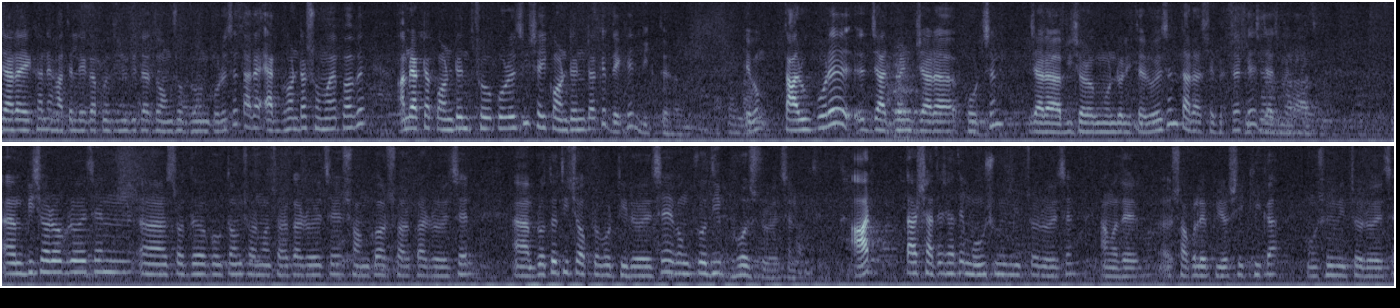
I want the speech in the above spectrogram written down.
যারা এখানে হাতে লেখা প্রতিযোগিতাতে অংশগ্রহণ করেছে তারা এক ঘণ্টা সময় পাবে। আমরা একটা কন্টেন্ট থ্রো করেছি সেই কন্টেন্টটাকে দেখে লিখতে হবে। এবং তার উপরে জাজমেন্ট যারা করছেন যারা বিচারক মণ্ডলীতে রয়েছেন তারা সেটাকে জাজমেন্ট বিচারক রয়েছেন শ্রদ্ধেয় গৌতম শর্মা সরকার রয়েছে শঙ্কর সরকার রয়েছেন ব্রততী চক্রবর্তী রয়েছে এবং প্রদীপ ঘোষ রয়েছেন। আর তার সাথে সাথে মৌসুমী মিত্র রয়েছেন আমাদের সকলের প্রিয় শিক্ষিকা মৌসুমী মিত্র রয়েছে।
